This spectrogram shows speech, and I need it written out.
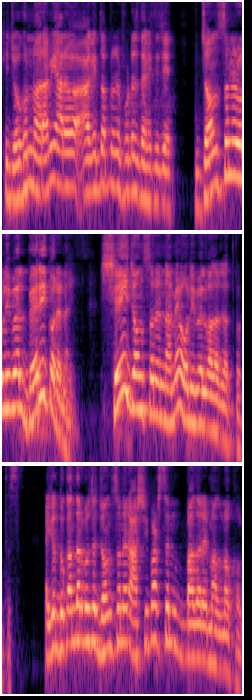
কি জঘন্য। আর আমি আরও আগে তো আপনার ফুটেজ দেখেছি যে জনসনের অলিভ অয়েল বেরি করে নাই। সেই জনসনের নামে অলিভ অয়েল বাজারজাত করতেছে। একজন দোকানদার বলছে, জনসনের আশি পার্সেন্ট বাজারে মাল নকল।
